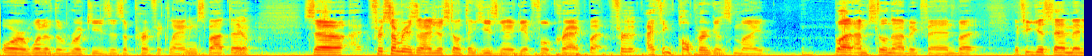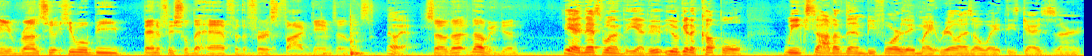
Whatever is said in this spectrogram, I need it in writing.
or one of the rookies is a perfect landing spot there. Yep. So I, for some reason, I just don't think he's going to get full crack. But for I think Paul Perkins might. But I'm still not a big fan. But if he gets that many runs, he, he will be beneficial to have for the first five games at least. oh yeah, So that that'll be good. yeah. And that's one of the yeah. You'll get a couple weeks out of them before they might realize, oh wait, these guys aren't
